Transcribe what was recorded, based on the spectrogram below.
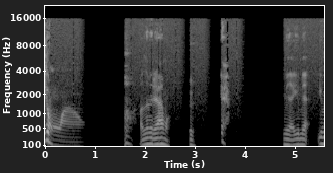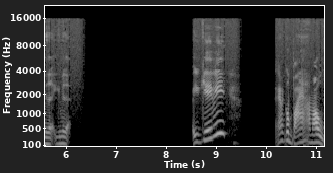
Unlimited ammo. Give me that, give me that, give me that, give me that. Are you kidding me? I gotta go buy ammo.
